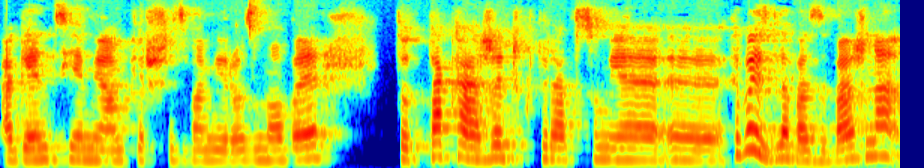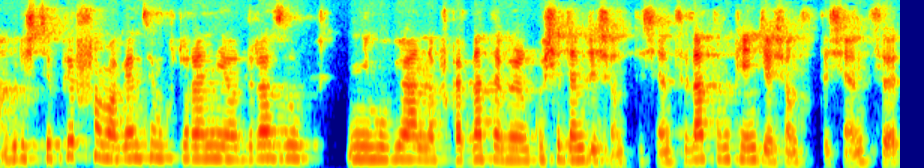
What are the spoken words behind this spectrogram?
agencję, miałam pierwsze z Wami rozmowy, to taka rzecz, która w sumie e, chyba jest dla Was ważna. Byliście pierwszą agencją, która nie od razu nie mówiła na przykład na tym rynku 70 tysięcy, na tym 50 tysięcy,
